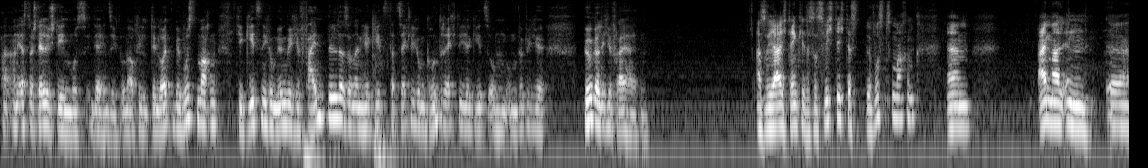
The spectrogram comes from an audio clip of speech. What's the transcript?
an erster Stelle stehen muss in der Hinsicht und auch die, den Leuten bewusst machen, hier geht es nicht um irgendwelche Feindbilder, sondern hier geht es tatsächlich um Grundrechte, hier geht es um, um wirkliche bürgerliche Freiheiten. Also ja, ich denke, das ist wichtig, das bewusst zu machen. Ähm, einmal in äh,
